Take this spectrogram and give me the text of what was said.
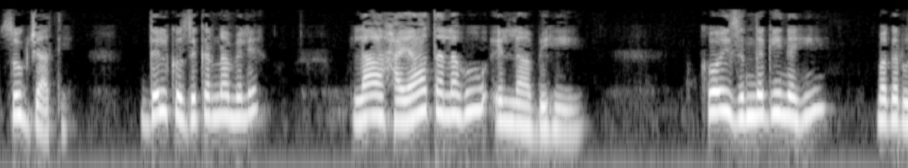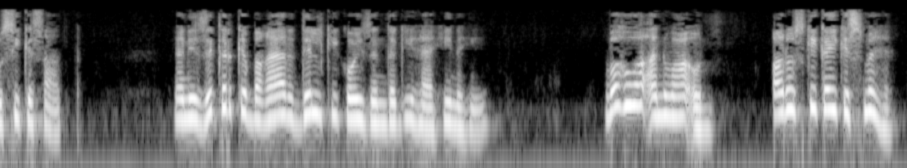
سوکھ جاتی۔ دل کو ذکر نہ ملے۔ لا حیات الح اللہ بھی کوئی زندگی نہیں مگر اسی کے ساتھ۔ یعنی ذکر کے بغیر دل کی کوئی زندگی ہے ہی نہیں۔ وہ ہوا انواع ان اور اس کی کئی قسمیں ہیں۔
